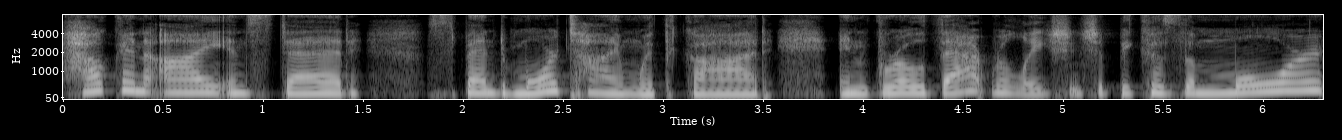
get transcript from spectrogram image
How can I instead spend more time with God and grow that relationship? Because the more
